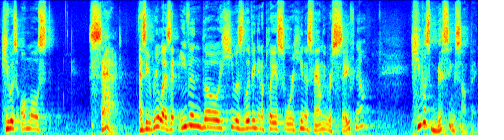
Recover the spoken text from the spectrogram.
He was almost sad as he realized that even though he was living in a place where he and his family were safe now, he was missing something.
